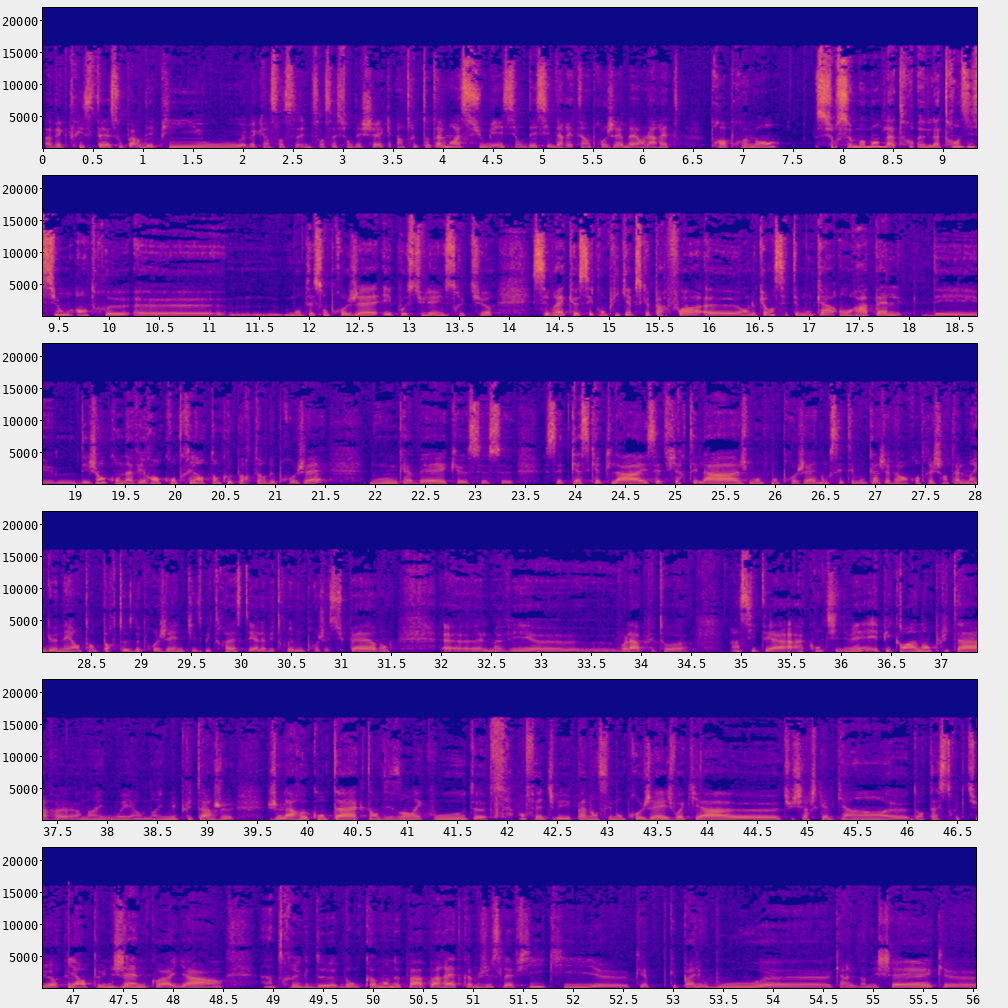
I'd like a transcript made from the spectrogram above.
avec tristesse ou par dépit ou avec une sensation d'échec, un truc totalement assumé. Si on décide d'arrêter un projet, ben on l'arrête proprement. Sur ce moment de la, transition entre euh, monter son projet et postuler à une structure, c'est vrai que c'est compliqué parce que parfois, euh, en l'occurrence c'était mon cas, on rappelle des, des gens qu'on avait rencontrés en tant que porteurs de projet donc avec ce, cette casquette-là et cette fierté-là, je monte mon projet. Donc c'était mon cas. J'avais rencontré Chantal Minguenet en tant que porteuse de projet in Kids We Trust et elle avait trouvé mon projet super. Donc euh, elle m'avait euh, voilà plutôt euh, incité à, à, continuer. Et puis quand un an plus tard, un an et demi, un an et demi plus tard, je, je la recontacte en disant écoute, en fait je vais pas lancer mon projet. Je vois qu'il y a, tu cherches quelqu'un dans ta structure. Il y a un peu une gêne quoi. Il y a un, un truc de bon comment ne pas apparaître comme juste la fille qui euh, qui, pas allée au bout euh, qui arrive d'un échec euh,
